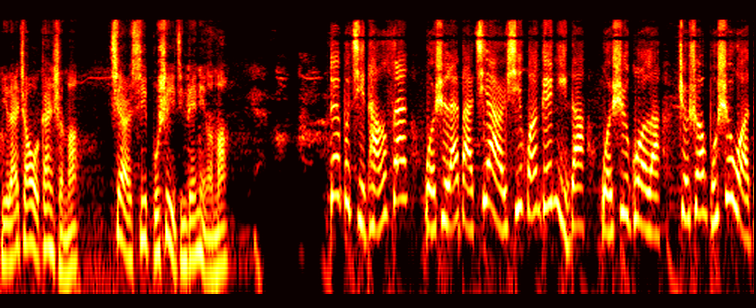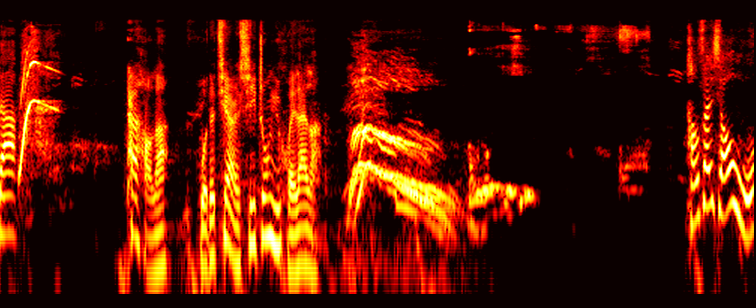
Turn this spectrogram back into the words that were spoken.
你来找我干什么？切尔西不是已经给你了吗？对不起，唐三，我是来把切尔西还给你的。我试过了，这双不是我的。太好了，我的切尔西终于回来了。唐三、小五，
